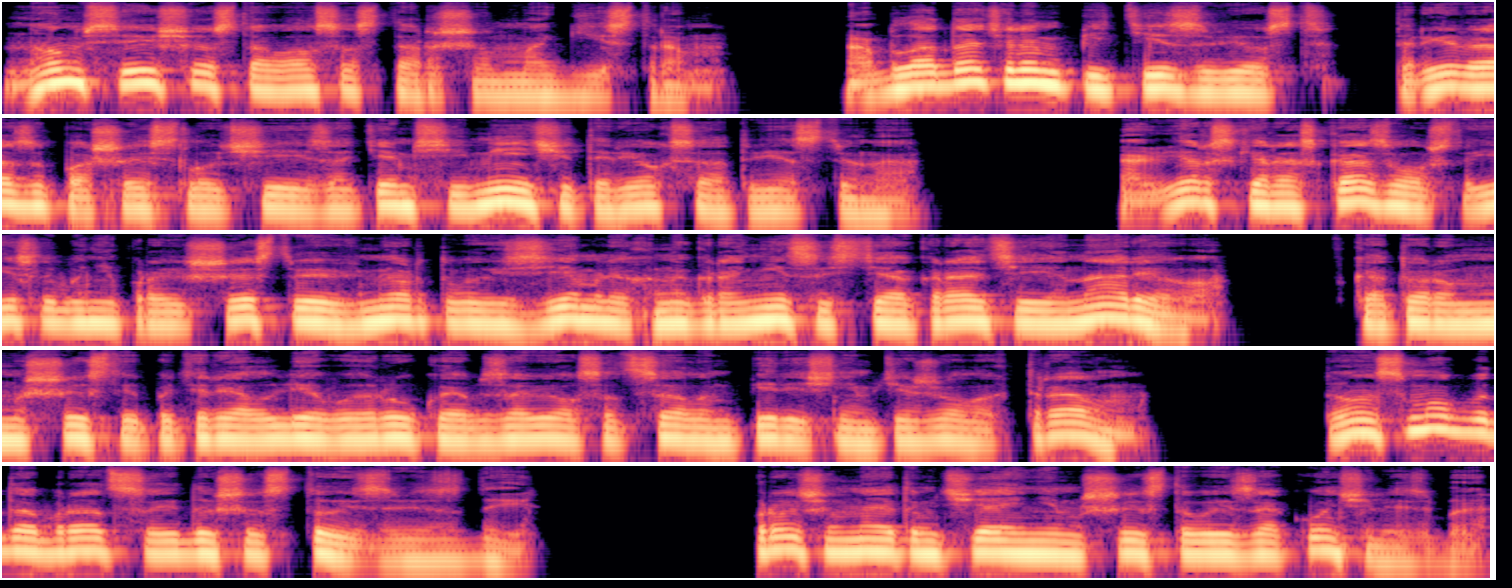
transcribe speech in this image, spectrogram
но он все еще оставался старшим магистром. Обладателем пяти звезд, Три раза по шесть лучей, затем семи и четырех соответственно. Аверский рассказывал, что если бы не происшествие в мертвых землях на границе с теократией Нарио, в котором мшистый потерял левую руку и обзавелся целым перечнем тяжелых травм, то он смог бы добраться и до шестой звезды. Впрочем, на этом чаянии мшистого и закончились бы.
